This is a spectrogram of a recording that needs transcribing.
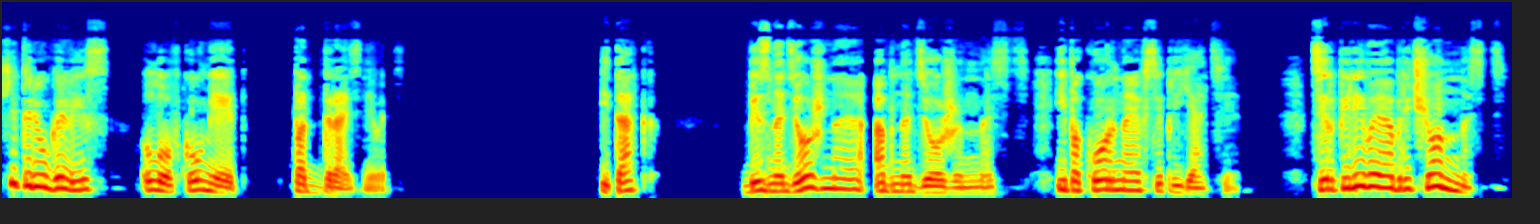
Хитрюга лис ловко умеет поддразнивать. Итак, безнадежная обнадеженность и покорное всеприятие, терпеливая обреченность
